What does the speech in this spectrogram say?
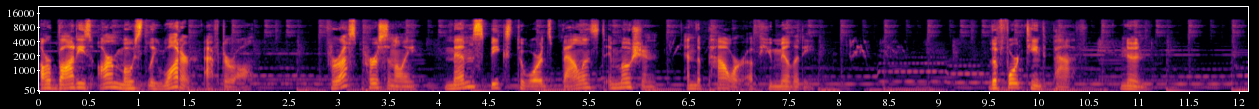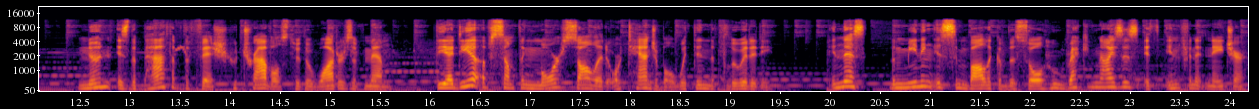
Our bodies are mostly water after all. For us personally, Mem speaks towards balanced emotion and the power of humility. The 14th path, Nun. Nun is the path of the fish who travels through the waters of Mem, the idea of something more solid or tangible within the fluidity. In this, the meaning is symbolic of the soul who recognizes its infinite nature.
